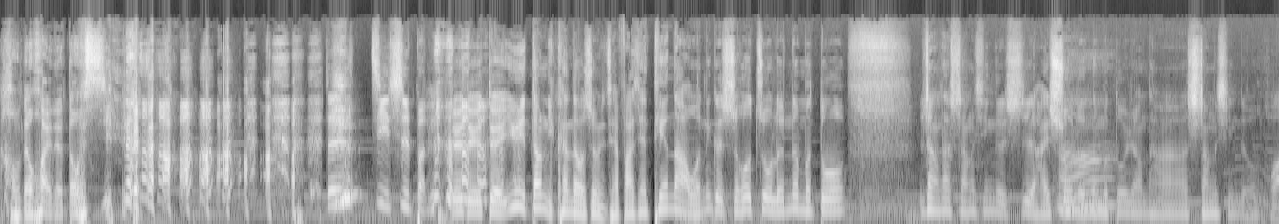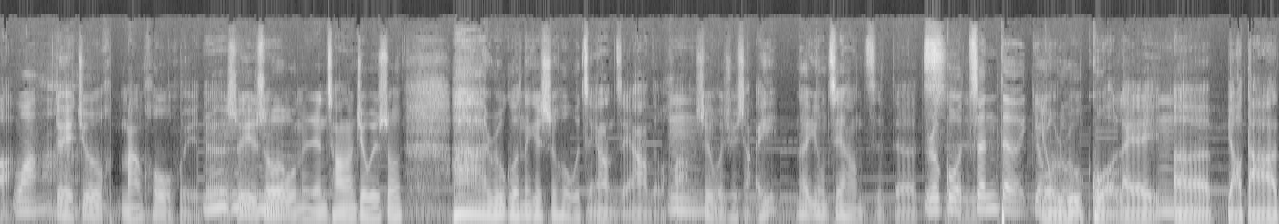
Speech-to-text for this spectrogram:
好的坏的都写。这是记事本。对对对，因为当你看到的时候，你才发现，天哪，我那个时候做了那么多。让他伤心的事，还说了那么多让他伤心的话，哇，对，就蛮后悔的。所以说，我们人常常就会说，啊，如果那个时候我怎样怎样的话，嗯、所以我就想，哎，那用这样子的，如果真的有如果，有如果来、嗯、呃表达。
